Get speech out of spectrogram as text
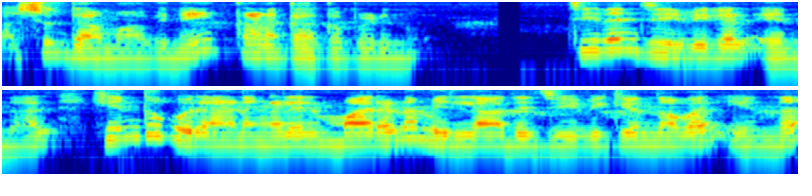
അശ്വത്ഥാമാവിനെ കണക്കാക്കപ്പെടുന്നു. ചിരഞ്ജീവികൾ എന്നാൽ ഹിന്ദു പുരാണങ്ങളിൽ മരണമില്ലാതെ ജീവിക്കുന്നവർ എന്ന്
